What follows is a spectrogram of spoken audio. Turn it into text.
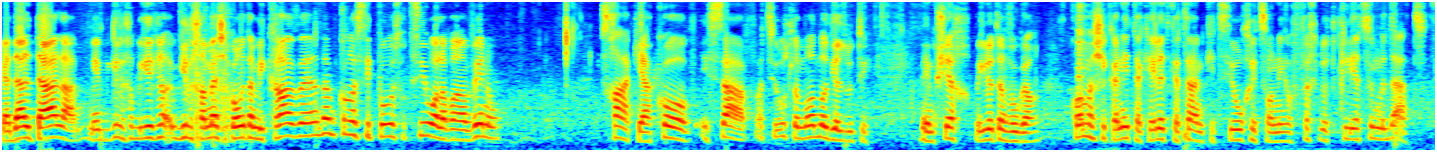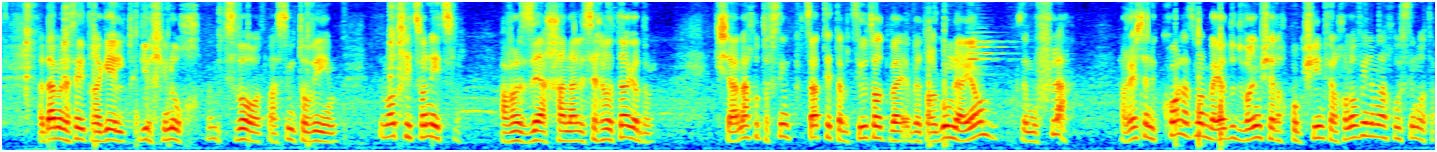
גדלת הלאה, בגיל, בגיל, בגיל חמש שקוראים את המקרא הזה, אדם קורא סיפור, יש לו ציור על אברהם אבינו, יצחק, יעקב, עשיו, הציור שלו מאוד מאוד ילדותי. בהמשך, בגיל יותר מבוגר, כל מה שקנית כילד קטן, כציור חיצוני, הופך להיות כלי עצום לדעת. אדם מנסה להתרגל, גיל חינוך, במצוות, מעשים טובים, זה מאוד חיצוני אצלו, אבל זה הכנה לשכל יותר גדול. כשאנחנו תופסים קצת את המציאות הזאת בתרגום להיום, זה מופלא. הרי יש לנו כל הזמן ביהדות דברים שאנחנו פוגשים, שאנחנו לא מבינים למה אנחנו עושים אותם.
